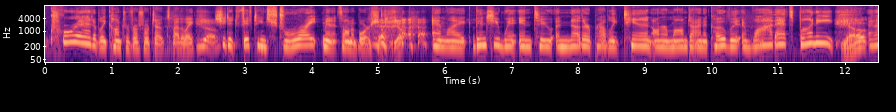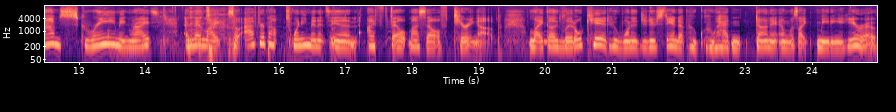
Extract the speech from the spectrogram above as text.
incredibly controversial jokes. By the way, Yeah. she did 15 straight minutes on abortion. Yep. And like then she went into another probably 10 on her mom dying of COVID and why that's funny. Yep. And I'm screaming, right? And then like so after about 20 minutes in, I felt myself tearing up. Like a little kid who wanted to do stand up who who hadn't done it and was like meeting a hero.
